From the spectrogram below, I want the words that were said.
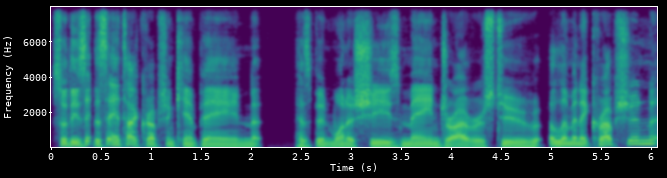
So these this anti-corruption campaign has been one of Xi's main drivers to eliminate corruption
